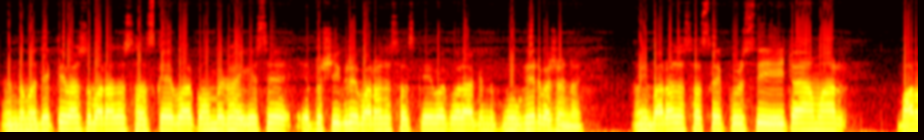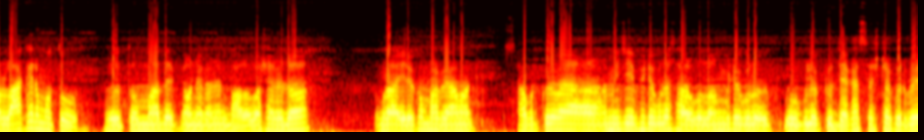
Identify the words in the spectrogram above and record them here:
তোমরা দেখতে পাচ্ছ বারো হাজার সাবস্ক্রাইবার কমপ্লিট হয়ে গেছে। এত শীঘ্রই বারো হাজার সাবস্ক্রাইবার করা কিন্তু মুখের বিষয় নয়। আমি বারো হাজার সাবস্ক্রাইব করছি, এইটা আমার বারো লাখের মতো। তোমাদেরকে অনেক অনেক ভালোবাসা দিল তোমরা এরকমভাবে আমাকে সাপোর্ট করবে। আমি যে ভিডিওগুলো ছাড়বো লং ভিডিওগুলো ওগুলো একটু দেখার চেষ্টা করবে।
